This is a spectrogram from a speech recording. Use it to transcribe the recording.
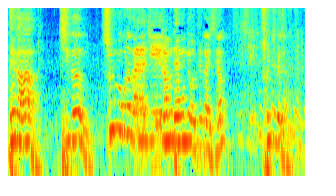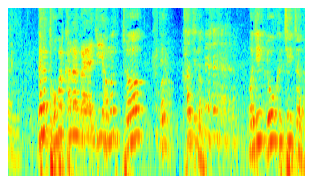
내가 지금 술 먹으러 가야지 하면 내 몸이 어딜 가 있어요? 술집에 가는 거야. 내가 도박하러 가야지 하면 저 어, 카지노. 어디 요 근처에 있잖아.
